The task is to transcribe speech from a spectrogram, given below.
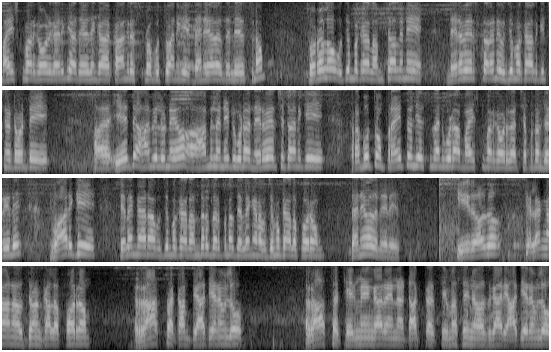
మహేష్ కుమార్ గౌడ్ గారికి అదేవిధంగా కాంగ్రెస్ ప్రభుత్వానికి ధన్యవాదాలు తెలియజేస్తున్నాం. త్వరలో ఉద్యమకారుల అంశాలని నెరవేరుస్తారని ఉద్యమకారులకు ఇచ్చినటువంటి ఏదైతే హామీలు ఉన్నాయో ఆ హామీలన్నిటి కూడా నెరవేర్చడానికి ప్రభుత్వం ప్రయత్నం చేస్తుందని కూడా మహేష్ కుమార్ గౌడ్ గారు చెప్పడం జరిగింది. వారికి తెలంగాణ ఉద్యమకారులు అందరి తరపున తెలంగాణ ఉద్యమకాల ఫోరం ధన్యవాదాలు తెలియజేస్తుంది. ఈరోజు తెలంగాణ ఉద్యమకాల ఫోరం రాష్ట్ర కమిటీ ఆధ్వర్యంలో రాష్ట్ర చైర్మన్ గారైన డాక్టర్ శ్రీమ శ్రీనివాస్ గారి ఆధ్వర్యంలో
